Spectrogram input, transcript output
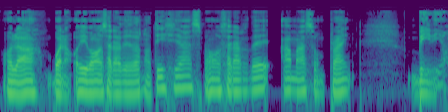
Hola, bueno, hoy vamos a hablar de dos noticias. Vamos a hablar de Amazon Prime Video,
